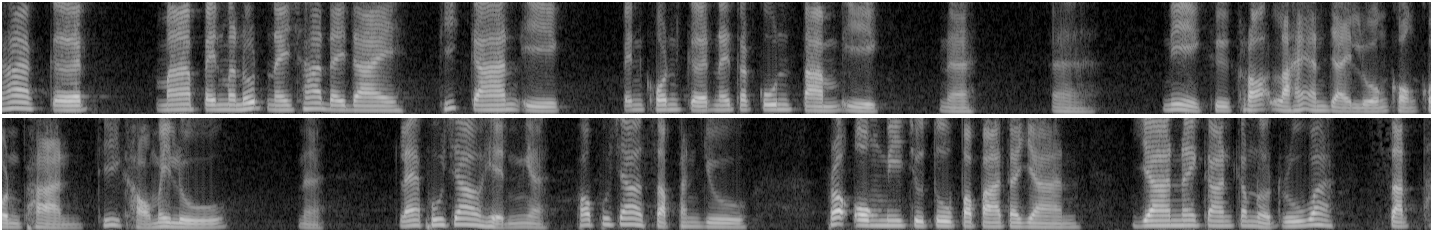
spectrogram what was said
ถ้าเกิดมาเป็นมนุษย์ในชาติใด ๆ พิการอีก เป็นคนเกิดในตระกูลต่ำอีกนะอ่านี่คือเคราะห์ร้ายอันใหญ่หลวงของคนผ่านที่เขาไม่รู้นะและผู้เจ้าเห็นไงเพราะผู้เจ้าสัพพัญญูพระองค์มีจุตูปปาตยานญาณในการกำหนดรู้ว่า สัตว์ท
